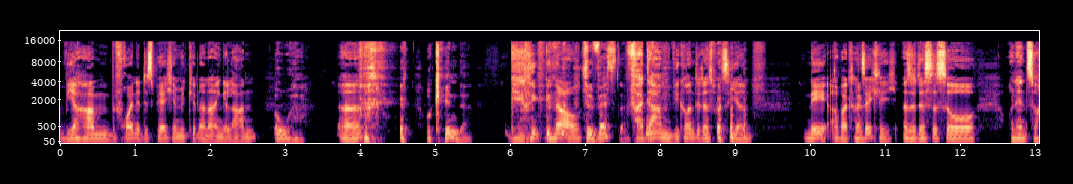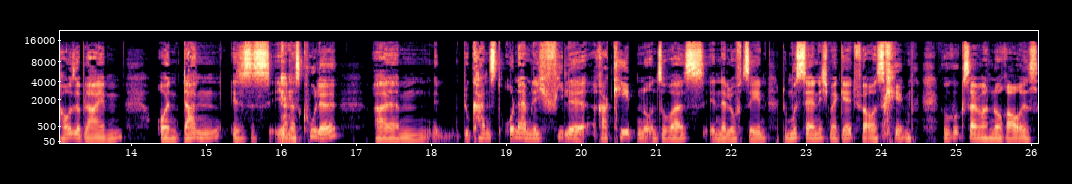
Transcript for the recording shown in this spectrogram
wir haben befreundetes Pärchen mit Kindern eingeladen. Oha. Äh, Oh, Kinder. genau. Silvester. Verdammt, wie konnte das passieren? Nee, aber tatsächlich. Also das ist so, und dann zu Hause bleiben. Und dann ist es ja das Coole, ähm, du kannst unheimlich viele Raketen und sowas in der Luft sehen. Du musst ja nicht mehr Geld für ausgeben. Du guckst einfach nur raus.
